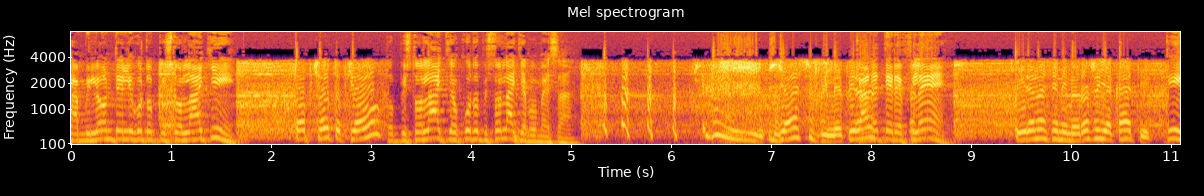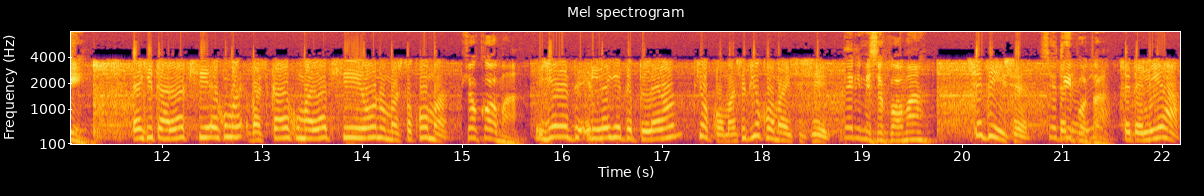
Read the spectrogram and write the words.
χαμηλώνετε λίγο το πιστολάκι. Το ποιο, το ποιο; Το πιστολάκι, ακούω το πιστολάκι από μέσα. Γεια σου, φίλε. Πήρα... Κάνετε ρεφλέ. Πήρα να σε ενημερώσω για κάτι. Τι; Έχετε αλλάξει, έχουμε, βασικά έχουμε αλλάξει όνομα στο κόμμα. Ποιο κόμμα; Γίνεται, λέγεται πλέον. Ποιο κόμμα, σε ποιο κόμμα είσαι εσύ; Δεν είμαι σε κόμμα. Σε τι είσαι; Σε τίποτα. Σε τελεία;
